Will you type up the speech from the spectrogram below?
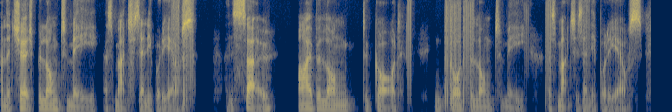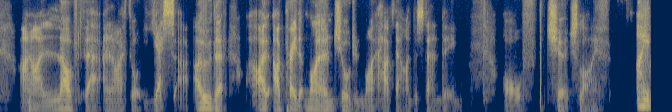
and the church belonged to me as much as anybody else. And so I belong to God God belonged to me as much as anybody else. And I loved that. And I thought, yes, oh, that I, I pray that my own children might have that understanding of church life. I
